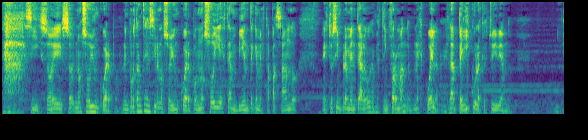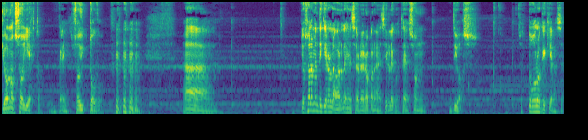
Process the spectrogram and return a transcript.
Ah, sí, soy, soy, no soy un cuerpo. Lo importante es decir no soy un cuerpo, no soy este ambiente que me está pasando. Esto es simplemente algo que me está informando, es una escuela, es la película que estoy viendo. Yo no soy esto, ¿ok? Soy todo. ah, yo solamente quiero lavarles el cerebro para decirles que ustedes son Dios. Eso es todo lo que quiero hacer.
